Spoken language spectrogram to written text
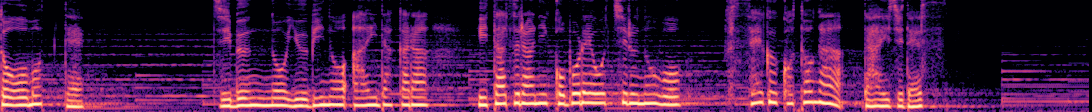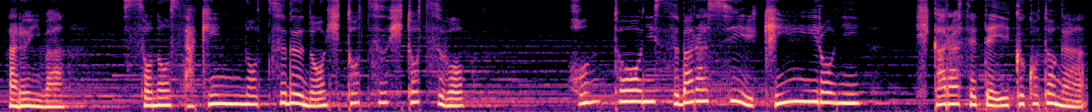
と思って自分の指の間からいたずらにこぼれ落ちるのを防ぐことが大事です。あるいはその砂金の粒の一つ一つを本当に素晴らしい金色に光らせていくことが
